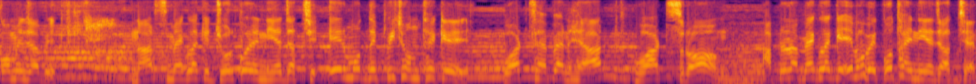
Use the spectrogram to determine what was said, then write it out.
কমে যাবে। নার্স মেঘলাকে জোর করে নিয়ে যাচ্ছে, এর মধ্যে পিছন থেকে। What's happen here what's wrong আপনারা মেঘলাকে এভাবে কোথায় নিয়ে যাচ্ছেন?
